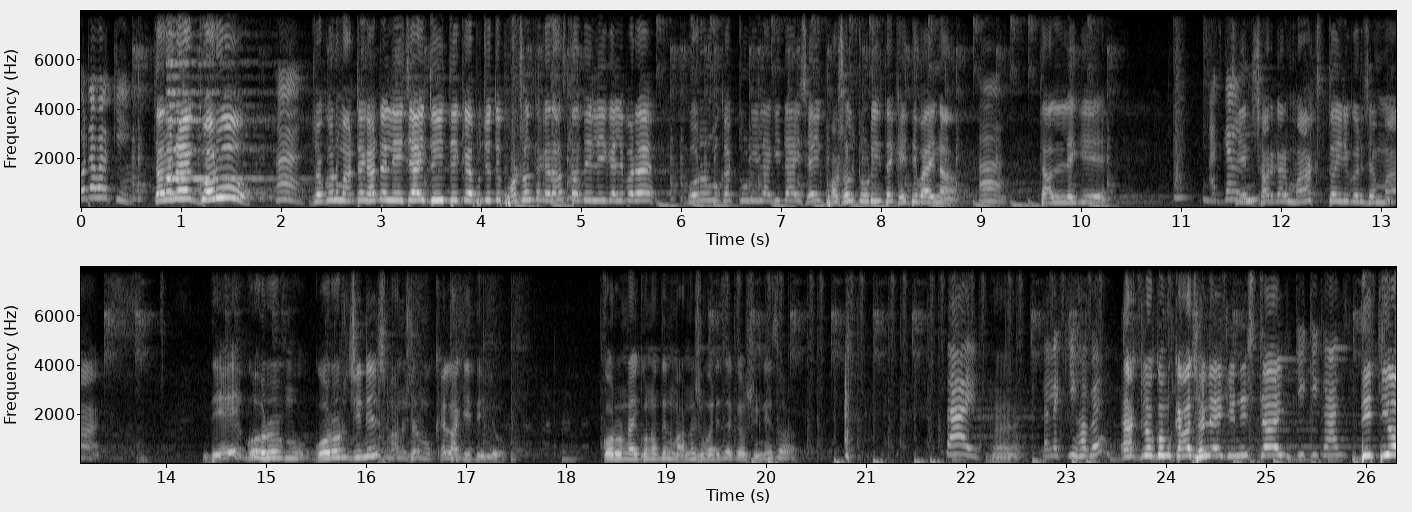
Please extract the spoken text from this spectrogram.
ওটা আবার কি? তার মানে গরু। হ্যাঁ। যখন মাঠে ঘাটে নিয়ে যায় দুই দিকে যদি ফসল থাকে রাস্তা দিয়ে নিয়ে গেলে পরে গরুর মুখে টুড়ি লাগিয়ে দেয় সেই ফসল টুড়িতে খেতে পায় না। হ্যাঁ। তার লেগে চীন সরকার মাস্ক তৈরি করেছে মাস্ক। দিয়ে গরুর গরুর জিনিস মানুষের মুখে লাগিয়ে দিল। করোনায় কোনোদিন মানুষ মরেছে কেউ শুনেছ? তাই? হ্যাঁ। তাহলে কি হবে? একরকম কাজ হলে এই জিনিসটাই। কি কি কাজ? দ্বিতীয়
